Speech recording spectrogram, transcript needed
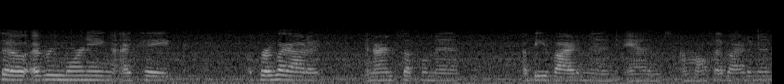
So every morning I take a probiotic, an iron supplement, a B vitamin, and a multivitamin.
